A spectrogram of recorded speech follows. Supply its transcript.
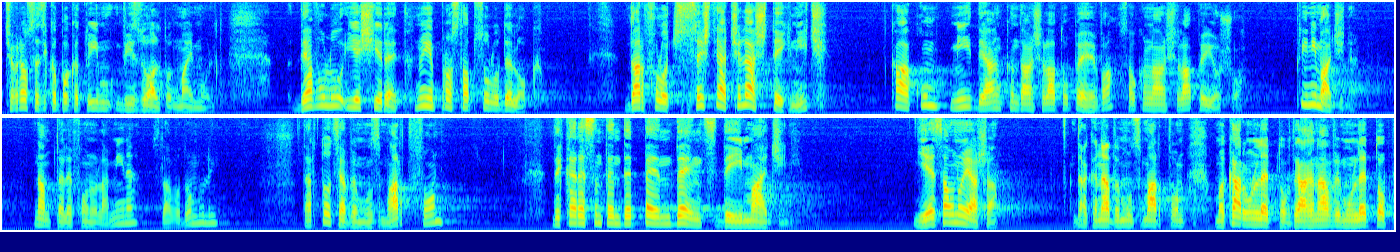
ce vreau să zic că păcătuim vizual tot mai mult. Diavolul e și red, nu e prost absolut deloc, dar folosește aceleași tehnici ca acum mii de ani când a înșelat-o pe Eva sau când l-a înșelat pe Ioshua. Prin imagine. N-am telefonul la mine, slavă Domnului, dar toți avem un smartphone de care suntem dependenți de imagini. E sau nu e așa? Dacă nu avem un smartphone, măcar un laptop, dacă nu avem un laptop,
